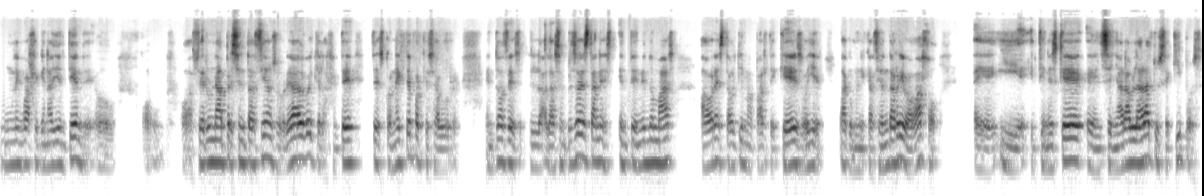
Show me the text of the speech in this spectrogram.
un lenguaje que nadie entiende o, hacer una presentación sobre algo y que la gente desconecte porque se aburre. Entonces, las empresas están entendiendo más ahora esta última parte, que es, oye, la comunicación de arriba abajo. Eh, y, tienes que enseñar a hablar a tus equipos.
